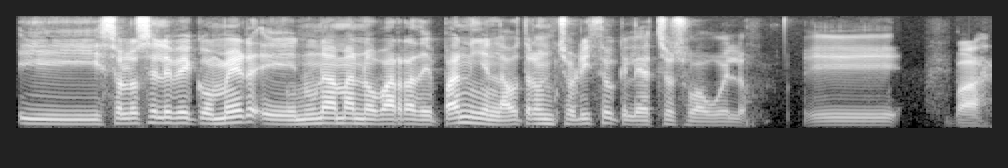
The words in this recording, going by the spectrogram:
Y solo se le ve comer en una mano barra de pan y en la otra un chorizo que le ha hecho su abuelo. Eh, Bah,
